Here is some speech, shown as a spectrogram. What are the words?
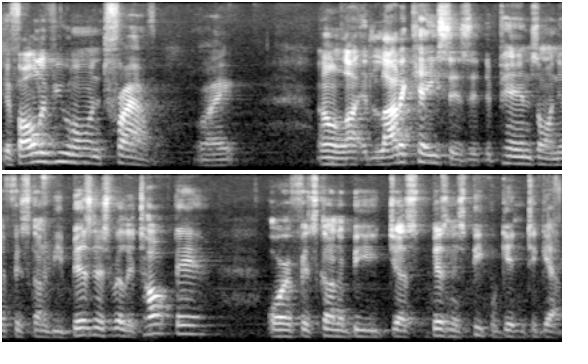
if all of you are on travel, right? In a lot, a lot of cases, it depends on if it's gonna be business really talk there, or if it's gonna be just business people getting together.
